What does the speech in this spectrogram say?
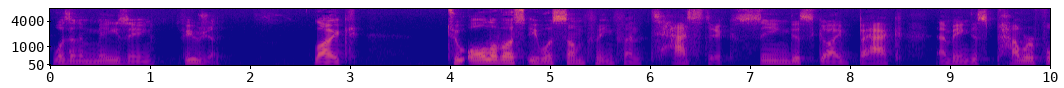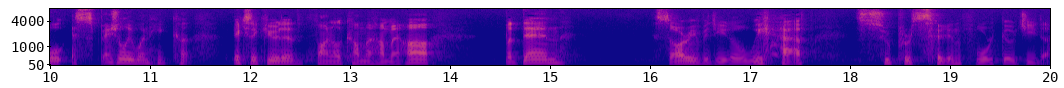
was an amazing fusion. Like to all of us, it was something fantastic seeing this guy back and being this powerful, especially when he co- executed Final Kamehameha. But then, sorry, Vegito, we have Super Saiyan 4 Gogeta.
